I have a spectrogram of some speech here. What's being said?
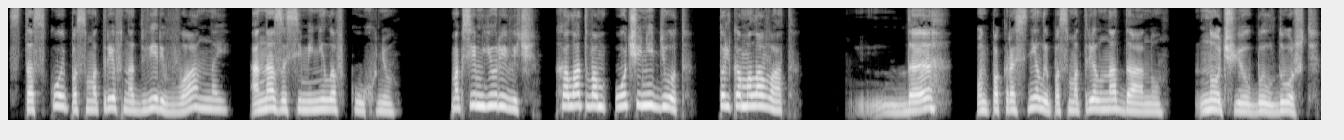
С тоской посмотрев на дверь в ванной, она засеменила в кухню. Максим Юрьевич, халат вам очень идет, только маловат. «Да?» Он покраснел и посмотрел на Дану. Ночью был дождь.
